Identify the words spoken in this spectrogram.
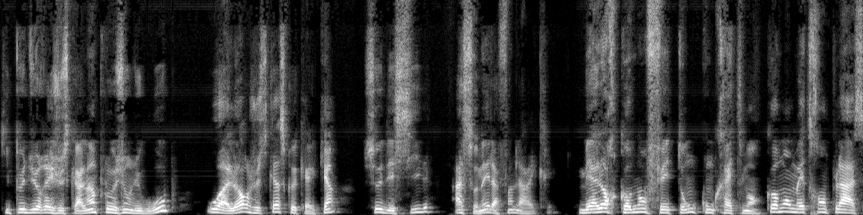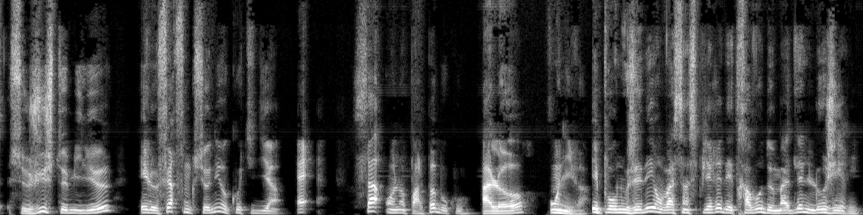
qui peut durer jusqu'à l'implosion du groupe ou alors jusqu'à ce que quelqu'un se décide à sonner la fin de la récré. Mais alors comment fait-on concrètement? Comment mettre en place ce juste milieu et le faire fonctionner au quotidien? Eh, ça, on n'en parle pas beaucoup. Alors, on y va. Et pour nous aider, on va s'inspirer des travaux de Madeleine Logéry,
